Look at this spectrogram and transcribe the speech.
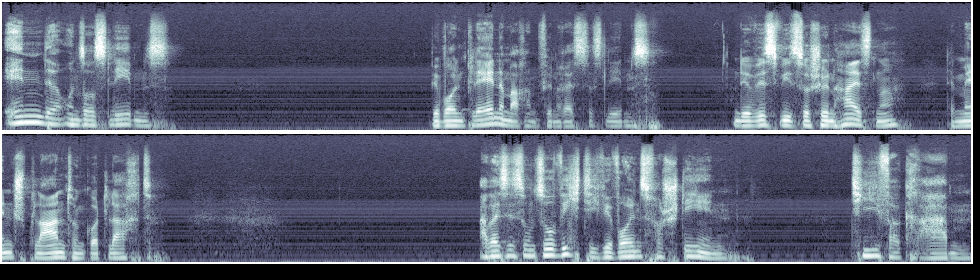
Ende unseres Lebens wir wollen Pläne machen für den Rest des Lebens. Und ihr wisst, wie es so schön heißt, ne? Der Mensch plant und Gott lacht. Aber es ist uns so wichtig, wir wollen es verstehen, tiefer graben.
